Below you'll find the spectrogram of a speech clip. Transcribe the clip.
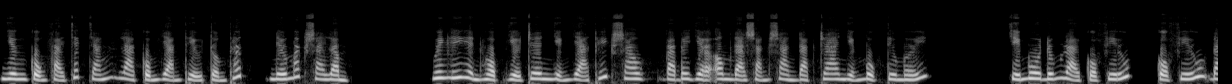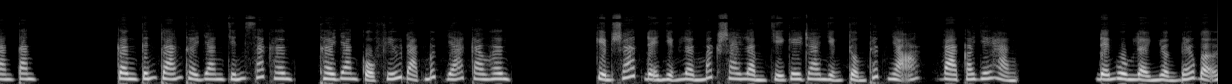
nhưng cũng phải chắc chắn là cũng giảm thiểu tổn thất nếu mắc sai lầm. Nguyên lý hình hộp dựa trên những giả thuyết sau và bây giờ ông đã sẵn sàng đặt ra những mục tiêu mới. Chỉ mua đúng loại cổ phiếu, cổ phiếu đang tăng. Cần tính toán thời gian chính xác hơn, thời gian cổ phiếu đạt mức giá cao hơn. Kiểm soát để những lần mắc sai lầm chỉ gây ra những tổn thất nhỏ và có giới hạn. Để nguồn lợi nhuận béo bở,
